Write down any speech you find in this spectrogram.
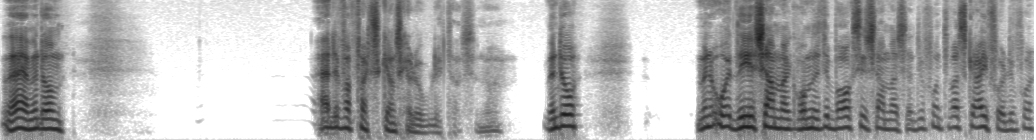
Nej, men de... Nej, det var faktiskt ganska roligt. Alltså. Men då... Men det är samma, kommer tillbaka till samma sätt. Du får inte vara skraj för det. Du får,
